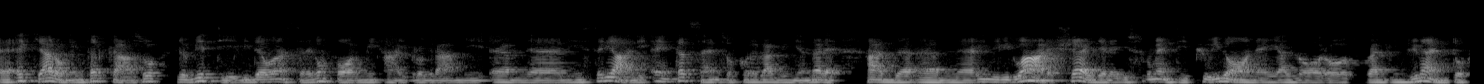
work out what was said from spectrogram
Eh, è chiaro che in tal caso gli obiettivi devono essere conformi ai programmi ehm, eh, ministeriali e in tal senso occorrerà quindi andare ad ehm, individuare, scegliere gli strumenti più idonei al loro raggiungimento,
